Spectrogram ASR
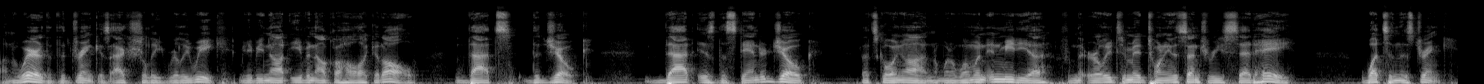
unaware that the drink is actually really weak, maybe not even alcoholic at all. That's the joke. That is the standard joke that's going on when a woman in media from the early to mid 20th century said, Hey, what's in this drink?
